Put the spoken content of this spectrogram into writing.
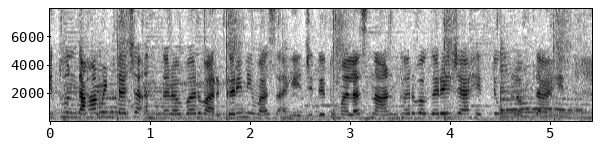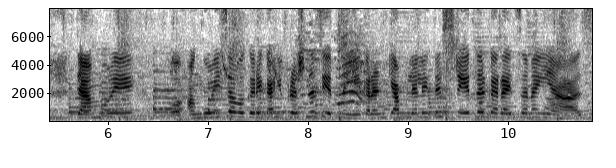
इथून दहा मिनिटाच्या अंतरावर वारकरी निवास आहे जिथे तुम्हाला स्नानघर वगैरे जे आहेत ते उपलब्ध आहेत. त्यामुळे आंघोळीचा वगैरे काही प्रश्नच येत नाही आहे कारण की आपल्याला इथे स्टे तर करायचं नाही आहे आज.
